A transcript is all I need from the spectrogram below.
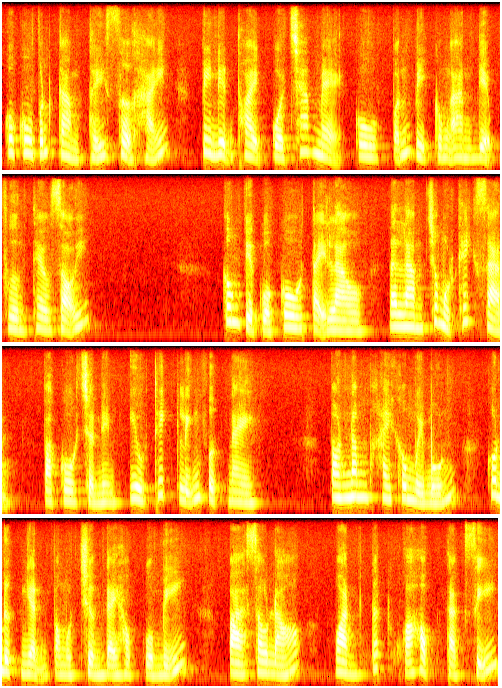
cô cô vẫn cảm thấy sợ hãi vì điện thoại của cha mẹ cô vẫn bị công an địa phương theo dõi. Công việc của cô tại Lào là làm cho một khách sạn và cô trở nên yêu thích lĩnh vực này. Vào năm 2014, cô được nhận vào một trường đại học của Mỹ và sau đó hoàn tất khóa học thạc sĩ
